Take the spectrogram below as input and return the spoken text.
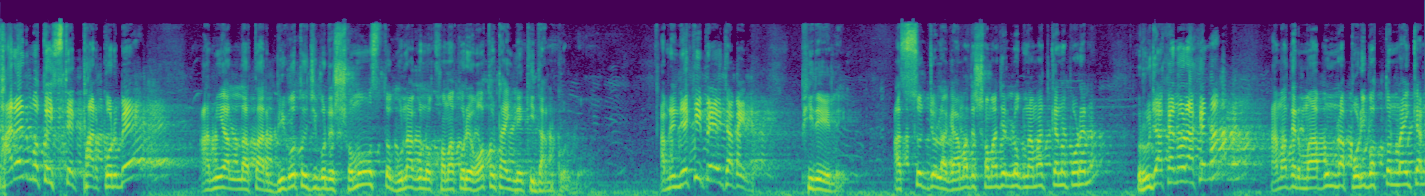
ফারের মতো ইস্তেক ফার করবে, আমি আল্লাহ তার বিগত জীবনের সমস্ত গুণাগুণ ক্ষমা করে অতটাই নেকি দান করব। আপনি নেকি পেয়ে যাবেন, ফিরে এলে। আশ্চর্য লাগে, আমাদের সমাজের লোক নামাজ কেন পড়ে না? রোজা কেন রাখে না? আমাদের মা বোনরা পরিবর্তন নাই কেন?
